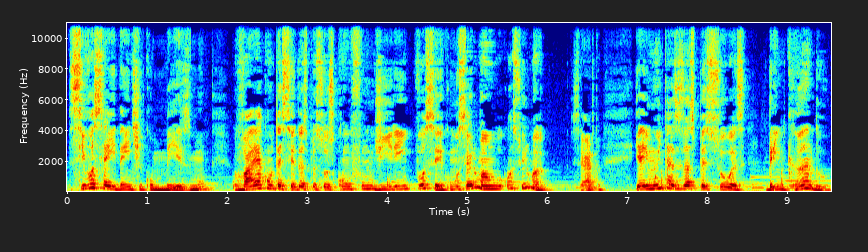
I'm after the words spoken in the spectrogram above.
se você é idêntico mesmo, vai acontecer das pessoas confundirem você com o seu irmão ou com a sua irmã, certo? E aí muitas vezes as pessoas brincando,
